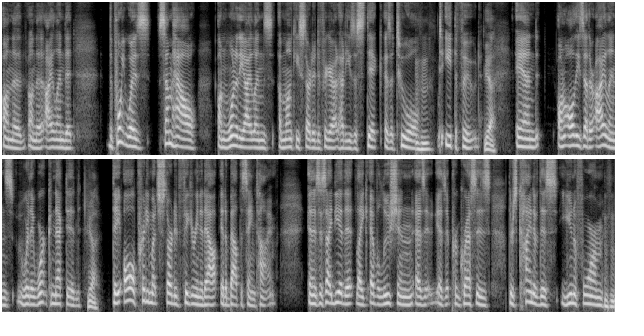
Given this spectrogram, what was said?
on the on the island that the point was somehow on one of the islands a monkey started to figure out how to use a stick as a tool Mm-hmm. to eat the food Yeah. and on all these other islands where they weren't connected Yeah. they all pretty much started figuring it out at about the same time and it's this idea that like evolution as it as it progresses there's kind of this uniform Mm-hmm.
